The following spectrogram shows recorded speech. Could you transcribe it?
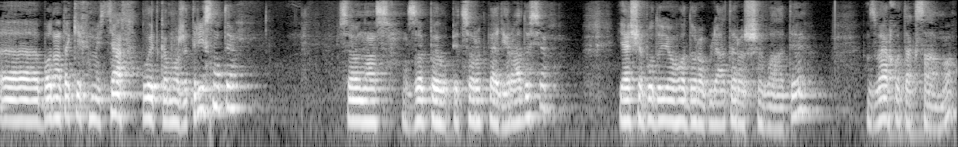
е, бо на таких місцях плитка може тріснути. Це у нас запил під 45 градусів. Я ще буду його доробляти, розшивати. Зверху так само.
